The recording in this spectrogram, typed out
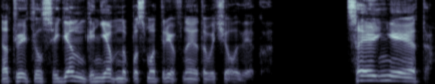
ответил Сиген, гневно посмотрев на этого человека. Цель не это.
